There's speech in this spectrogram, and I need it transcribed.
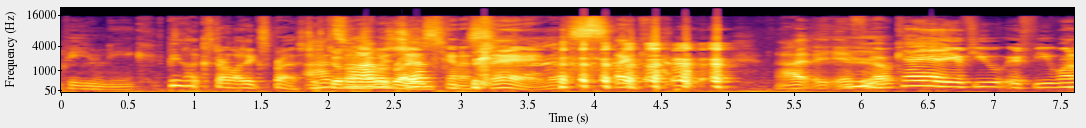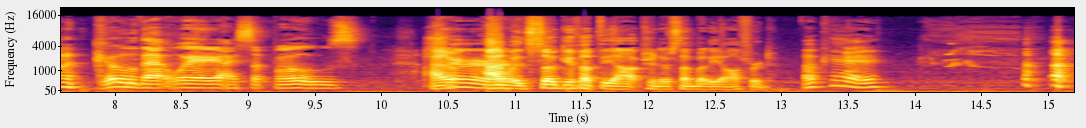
be unique. Be like Starlight Express. Just That's do it what on I was just gonna say. That's like, I, if, okay, if you if you want to go that way, I suppose. I, Sure. I would so give up the option if somebody offered. Okay. I,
